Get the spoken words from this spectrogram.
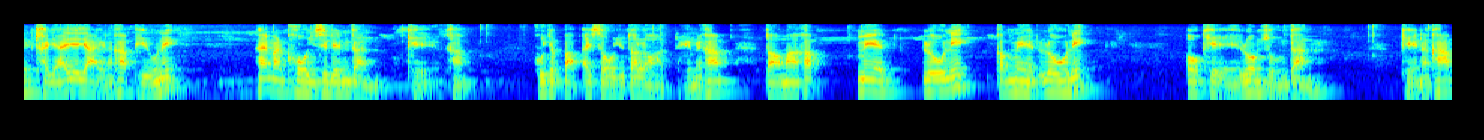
ดขยายใหญ่ ๆ นะครับ ผิวนี้ ให้มันโคอินซิเดนต์กัน โอเคครับครูจะปรับ ISO อยู่ตลอดเห็นไหมครับ ต่อมาครับ เมดรูนี้กับเมดรูนี้ โอเค ร่วมศูนย์กัน โอเคนะครับ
